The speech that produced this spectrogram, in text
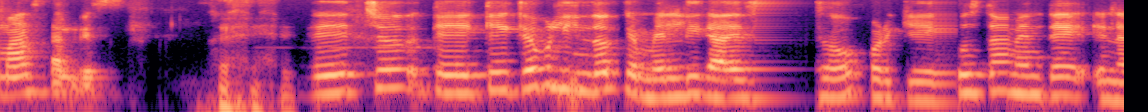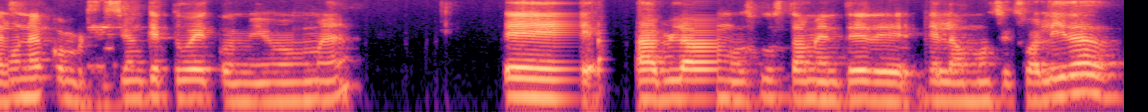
más tal vez. De hecho, qué que, qué lindo que Mel diga eso, porque justamente en alguna conversación que tuve con mi mamá, eh, hablábamos justamente de, de, la homosexualidad.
